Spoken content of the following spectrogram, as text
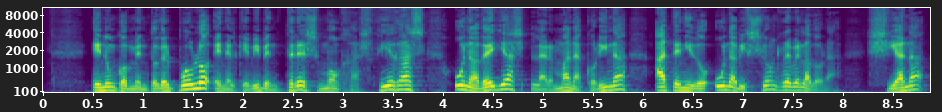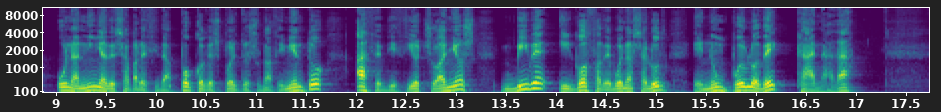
en un convento del pueblo en el que viven tres monjas ciegas, una de ellas, la hermana Corina, ha tenido una visión reveladora. Shiana, una niña desaparecida poco después de su nacimiento, hace 18 años, vive y goza de buena salud en un pueblo de Canadá.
